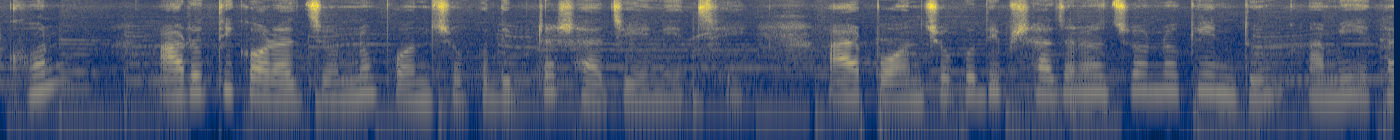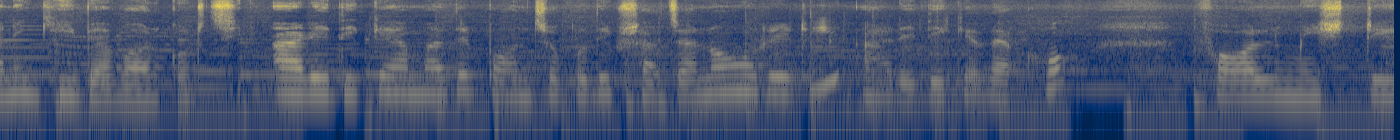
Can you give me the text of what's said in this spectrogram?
এখন আরতি করার জন্য পঞ্চপ্রদীপটা সাজিয়ে নিচ্ছি। আর পঞ্চপ্রদীপ সাজানোর জন্য কিন্তু আমি এখানে ঘি ব্যবহার করছি। আর এদিকে আমাদের পঞ্চপ্রদীপ সাজানোও রেডি আর এদিকে দেখো, ফল, মিষ্টি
